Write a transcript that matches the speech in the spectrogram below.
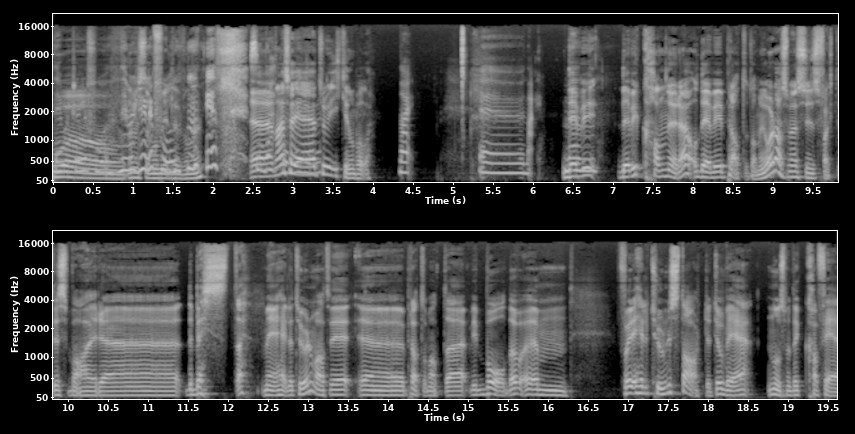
Det var telefonen, det var telefonen min. Så nei, så jeg, jeg tror ikke noe på det. Eh, nei. Det vi, det vi kan gjøre, og det vi pratet om i går, da, som jeg syns faktisk var eh, det beste med hele turen, var at vi eh, pratet om at eh, vi både ehm, For hele turen startet jo ved noe som heter Kafé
